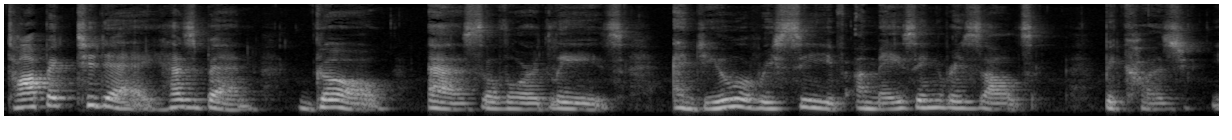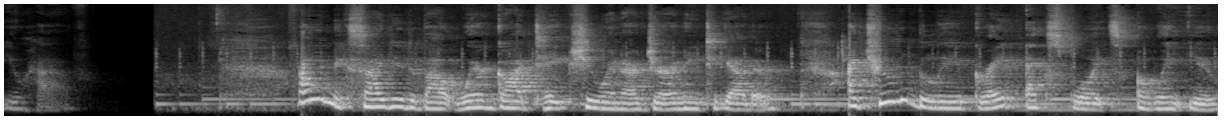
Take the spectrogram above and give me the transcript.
topic today has been Go as the Lord leads, and you will receive amazing results because you have. I am excited about where God takes you in our journey together. I truly believe great exploits await you.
